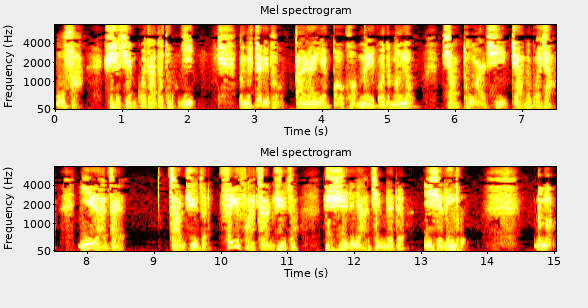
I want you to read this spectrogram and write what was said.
无法实现国家的统一，那么这里头当然也包括美国的盟友，像土耳其这样的国家，依然在占据着非法占据着叙利亚境内的一些领土。那么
